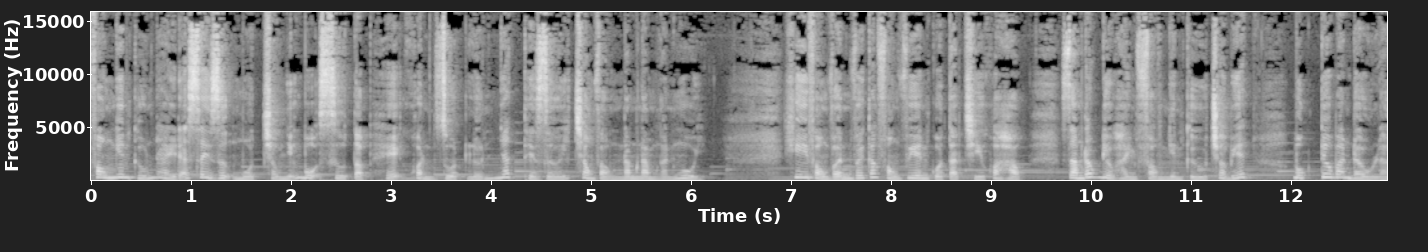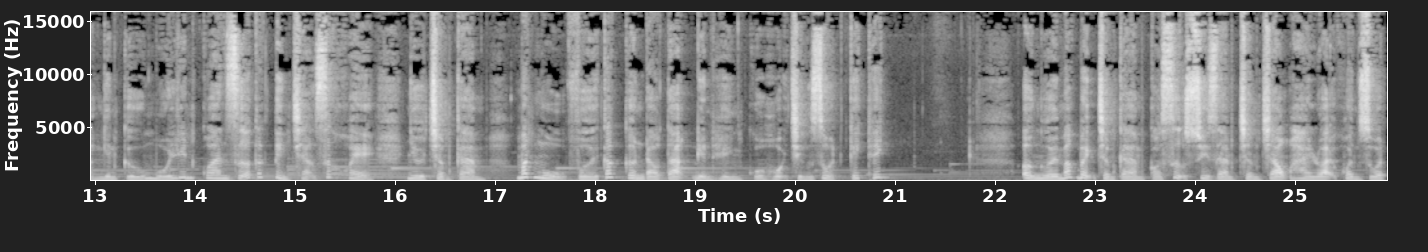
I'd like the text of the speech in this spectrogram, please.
phòng nghiên cứu này đã xây dựng một trong những bộ sưu tập hệ khuẩn ruột lớn nhất thế giới trong vòng 5 năm ngắn ngủi. Khi phỏng vấn với các phóng viên của tạp chí khoa học, giám đốc điều hành phòng nghiên cứu cho biết, mục tiêu ban đầu là nghiên cứu mối liên quan giữa các tình trạng sức khỏe như trầm cảm, mất ngủ với các cơn đau tạng điển hình của hội chứng ruột kích thích. Ở người mắc bệnh trầm cảm có sự suy giảm trầm trọng hai loại khuẩn ruột,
